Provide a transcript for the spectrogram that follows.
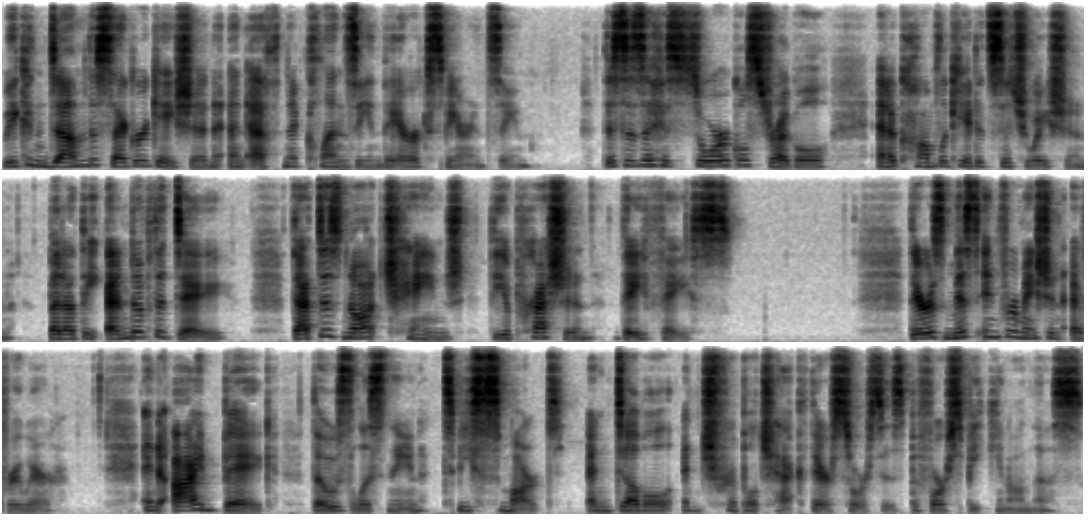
We condemn the segregation and ethnic cleansing they are experiencing. This is a historical struggle and a complicated situation, but at the end of the day, that does not change the oppression they face. There is misinformation everywhere, and I beg those listening to be smart and double and triple check their sources before speaking on this.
